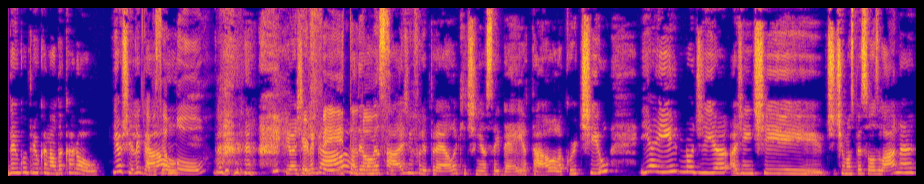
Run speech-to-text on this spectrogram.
Daí eu encontrei o canal da Carol. E eu achei legal. Ah, você amou. e eu achei Perfeita, legal. Mandei nossa. uma mensagem, falei pra ela que tinha essa ideia tal. Ela curtiu. E aí, no dia, a gente tinha umas pessoas lá, né?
